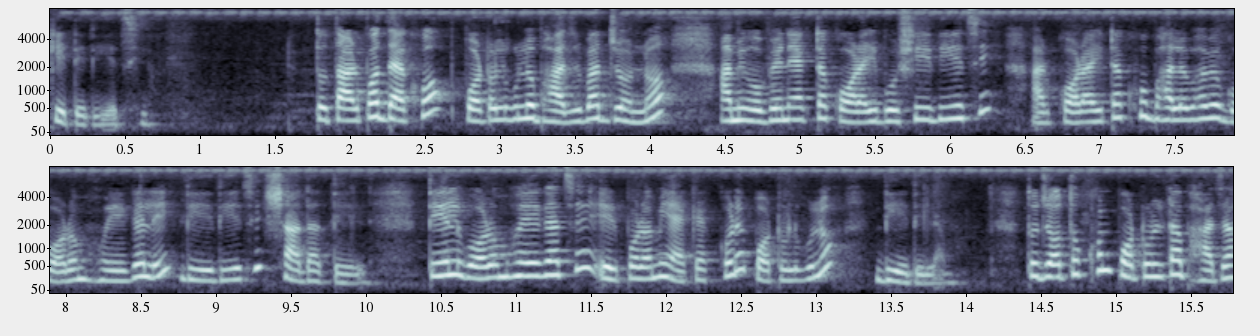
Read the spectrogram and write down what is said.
কেটে দিয়েছি। তো তারপর দেখো পটলগুলো ভাজবার জন্য আমি ওভেনে একটা কড়াই বসিয়ে দিয়েছি আর কড়াইটা খুব ভালোভাবে গরম হয়ে গেলেই দিয়ে দিয়েছি সাদা তেল। তেল গরম হয়ে গেছে, এরপর আমি এক এক করে পটলগুলো দিয়ে দিলাম। তো যতক্ষণ পটলটা ভাজা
